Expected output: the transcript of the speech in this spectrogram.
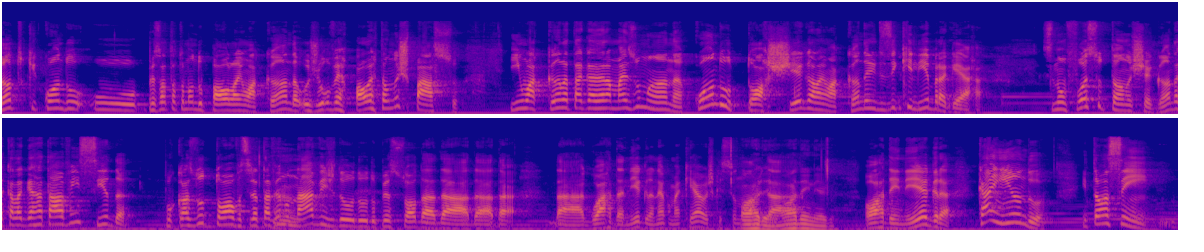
Tanto que quando o pessoal tá tomando pau lá em Wakanda, os Overpower estão no espaço. E em Wakanda tá a galera mais humana. Quando o Thor chega lá em Wakanda, ele desequilibra a guerra. Se não fosse o Thanos chegando, aquela guerra tava vencida. Por causa do Thor. Você já tá vendo É. naves do, do, do pessoal da, da, da, da, da Guarda Negra, né? Como é que é? Eu esqueci o nome Ordem, da... ordem negra. Ordem Negra caindo. Então, assim,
